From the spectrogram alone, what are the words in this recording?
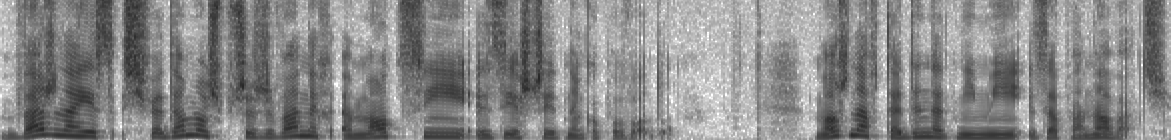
Ważna jest świadomość przeżywanych emocji z jeszcze jednego powodu. Można wtedy nad nimi zapanować,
